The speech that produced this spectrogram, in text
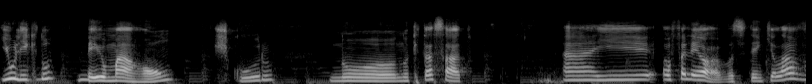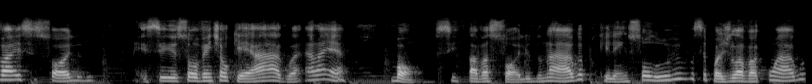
e o líquido meio marrom, escuro, no, no Kitasato. Aí eu falei, ó, você tem que lavar esse sólido. Esse solvente é o quê? É água? Ela é. Bom, se estava sólido na água, porque ele é insolúvel, você pode lavar com água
